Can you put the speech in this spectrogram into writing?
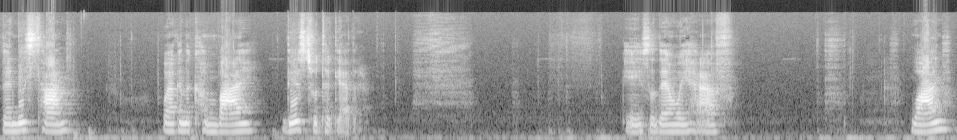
Then this time, we're going to combine these two together. Okay, so then we have 1.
